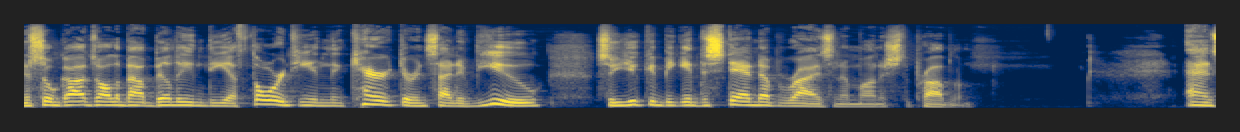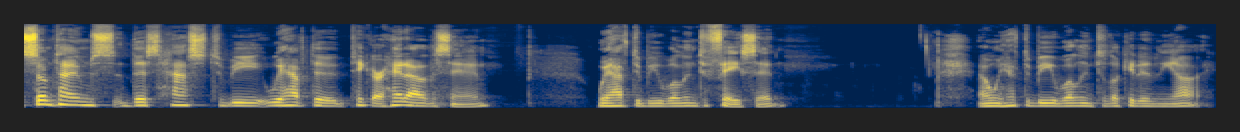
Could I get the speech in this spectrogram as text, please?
And so God's all about building the authority and the character inside of you so you can begin to stand up, rise, and admonish the problem. And sometimes this has to be, we have to take our head out of the sand. We have to be willing to face it. And we have to be willing to look it in the eye.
